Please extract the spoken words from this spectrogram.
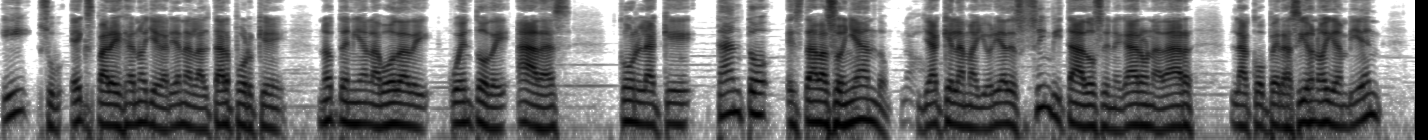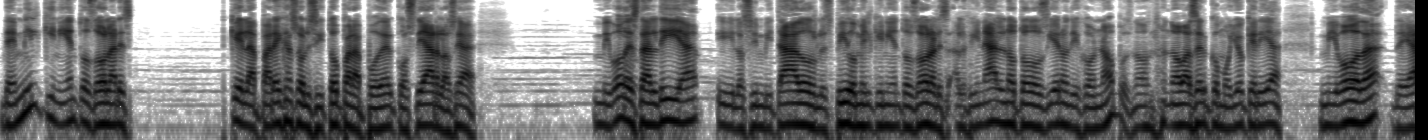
y su expareja no llegarían al altar porque no tenían la boda de cuento de hadas con la que tanto estaba soñando, ya que la mayoría de sus invitados se negaron a dar la cooperación, oigan bien, de 1.500 dólares que la pareja solicitó para poder costearla. O sea, mi boda está al día y los invitados les pido 1.500 dólares. Al final no todos dieron, dijo, no, pues no, no va a ser como yo quería mi boda de,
